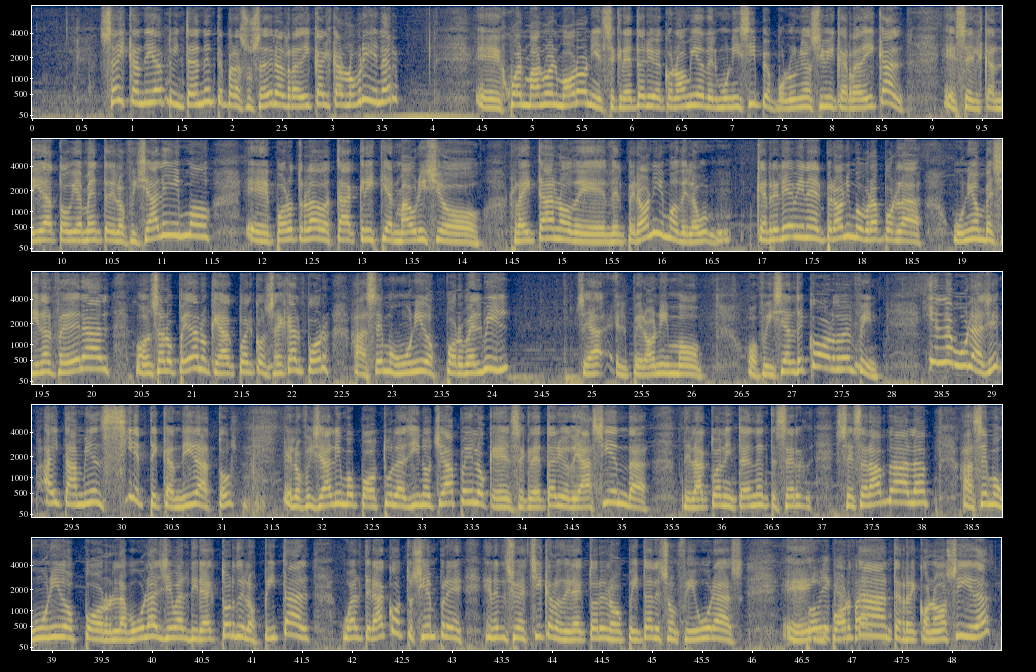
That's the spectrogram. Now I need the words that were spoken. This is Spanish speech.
seis candidatos a intendente para suceder al radical Carlos Briner. Eh, Juan Manuel Moroni, el secretario de Economía del municipio por la Unión Cívica Radical, es el candidato obviamente del oficialismo. Eh, por otro lado está Cristian Mauricio Reitano de- del peronismo, que en realidad viene del peronismo, va por la Unión Vecinal Federal. Gonzalo Pedano, que es actual concejal por Hacemos Unidos por Belville o sea, el peronismo oficial de Córdoba, en fin. Y en la Bulalle hay también siete candidatos. El oficialismo postula a Gino Chapelo, que es el secretario de Hacienda del actual intendente César Abdala. Hacemos Unidos por la Bulalle, lleva el director del hospital, Walter Acoto. Siempre en esta ciudad chica los directores de los hospitales son figuras eh, importantes, reconocidas.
